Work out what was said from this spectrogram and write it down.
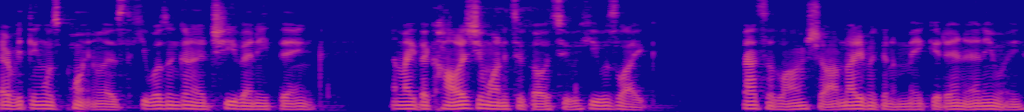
everything was pointless. He wasn't going to achieve anything. And like the college he wanted to go to, he was like that's a long shot. I'm not even going to make it in anyways.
